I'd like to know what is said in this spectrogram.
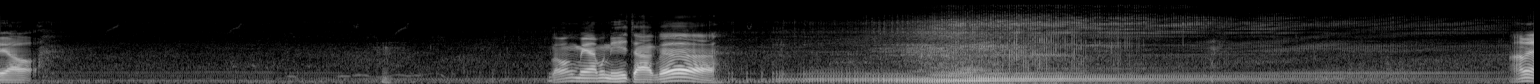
แล้วระวังแม่มึงหนีจากเด้อมาแม่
